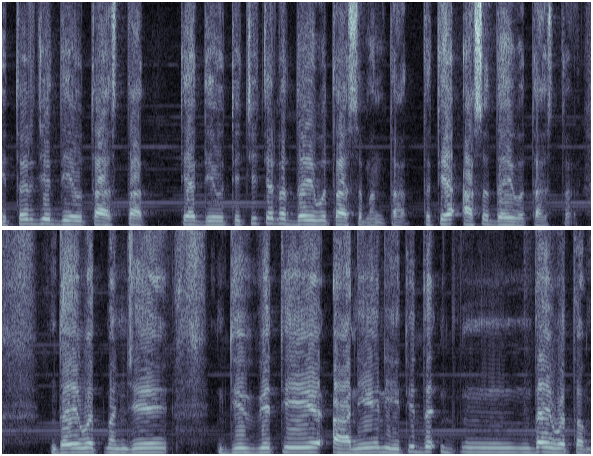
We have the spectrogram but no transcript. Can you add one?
इतर जे देवता असतात त्या देवतेची त्याला दैवत असं म्हणतात. तर ते असं दैवत असतं. दैवत म्हणजे दिव्यते आणि नीती द दैवतम.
